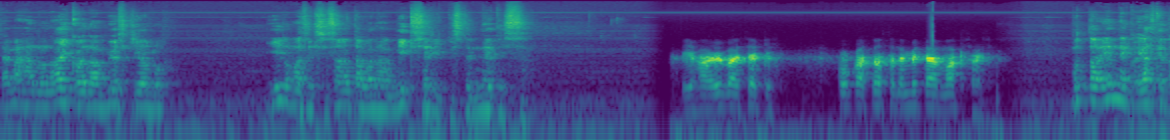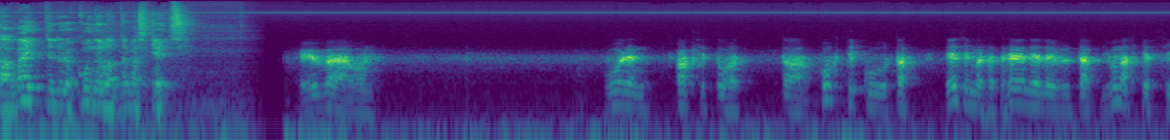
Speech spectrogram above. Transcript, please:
Tämähän on aikoinaan myöskin ollut ilmaiseksi saatavana mixeri.netissä. Ihan hyvä sekin. Kuka tuossa nyt mitään maksaisi? Mutta ennen kuin jatketaan väittelyä, kuunnellaan tämä sketsi. Hyvä on. Vuoden 2000 huhtikuuta ensimmäiseltä CD-levyltä junasketsi,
